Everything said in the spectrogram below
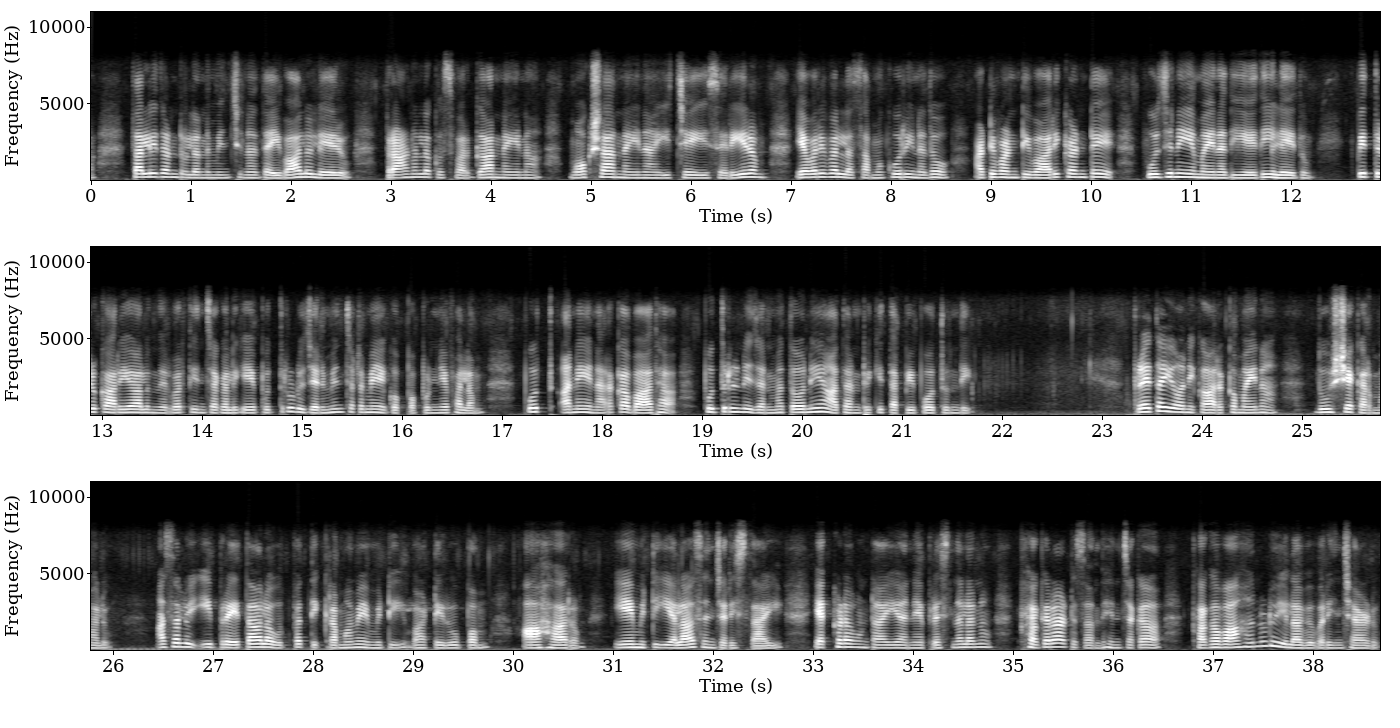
తల్లిదండ్రులను మించిన దైవాలు లేరు. ప్రాణులకు స్వర్గాన్నైనా మోక్షాన్నైనా ఇచ్చే ఈ శరీరం ఎవరి వల్ల సమకూరినదో అటువంటి వారికంటే పూజనీయమైనది ఏదీ లేదు. పితృకార్యాలు నిర్వర్తించగలిగే పుత్రుడు జన్మించటమే గొప్ప పుణ్యఫలం. పుత్ అనే నరక బాధ పుత్రుని జన్మతోనే ఆ తండ్రికి తప్పిపోతుంది. ప్రేతయోని కారకమైన దూష్యకర్మలు. అసలు ఈ ప్రేతాల ఉత్పత్తి క్రమమేమిటి? వాటి రూపం ఆహారం ఏమిటి? ఎలా సంచరిస్తాయి? ఎక్కడ ఉంటాయి? అనే ప్రశ్నలను ఖగరాటు సంధించగా ఖగవాహనుడు ఇలా వివరించాడు.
